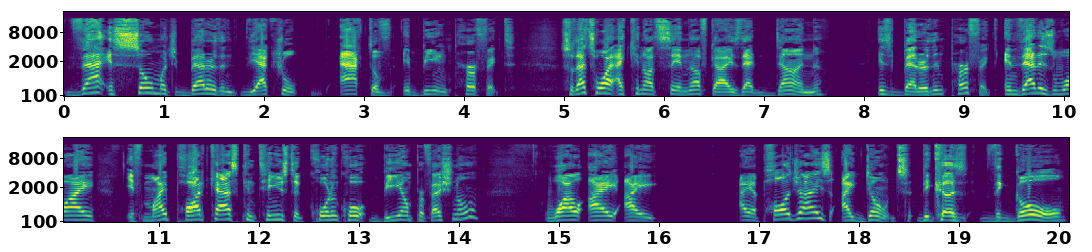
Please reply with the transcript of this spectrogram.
that is so much better than the actual act of it being perfect so that's why I cannot say enough, guys, that done is better than perfect. And that is why if my podcast continues to quote unquote be unprofessional, while I I I apologize, I don't because the goal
